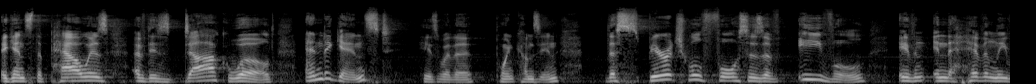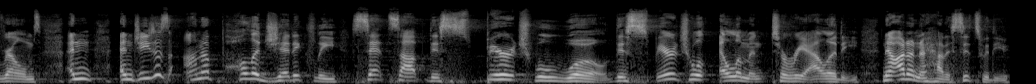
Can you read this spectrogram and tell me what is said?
against the powers of this dark world, and against, here's where the point comes in, the spiritual forces of evil even in the heavenly realms. And, and Jesus unapologetically sets up this spiritual world, this spiritual element to reality. Now, I don't know how this sits with you,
